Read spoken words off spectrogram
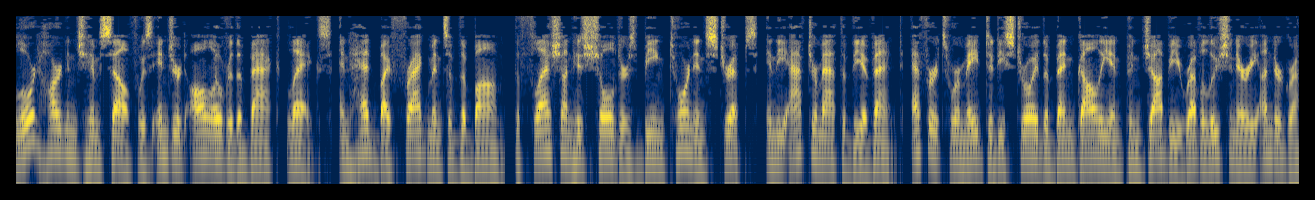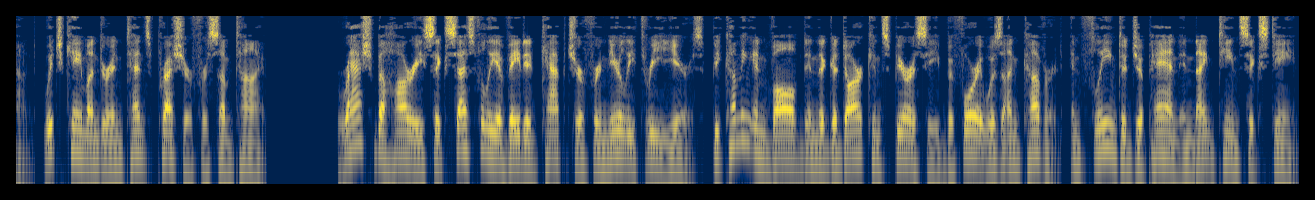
Lord Hardinge himself was injured all over the back, legs, and head by fragments of the bomb, the flesh on his shoulders being torn in strips. In the aftermath of the event, efforts were made to destroy the Bengali and Punjabi revolutionary underground, which came under intense pressure for some time. Rash Behari successfully evaded capture for nearly three years, becoming involved in the Ghadar conspiracy before it was uncovered, and fleeing to Japan in 1916.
